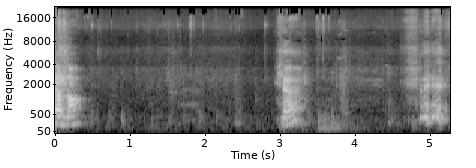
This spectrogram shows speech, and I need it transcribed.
Ya?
